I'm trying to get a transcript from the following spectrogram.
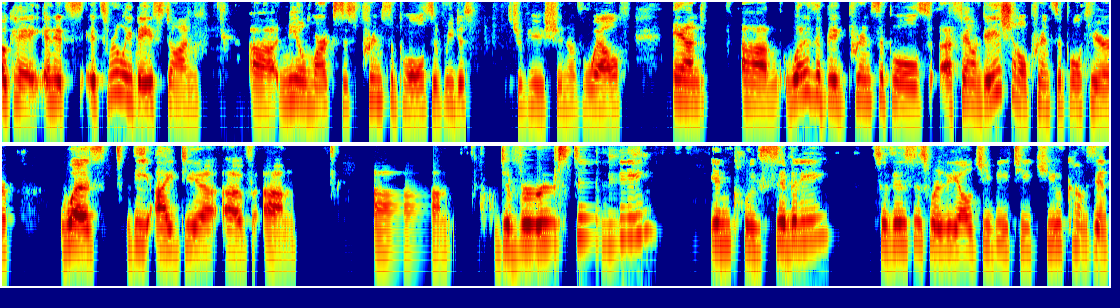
Okay, and it's it's really based on uh, neo-Marxist principles of redistribution of wealth, and um, one of the big principles, a foundational principle here, was the idea of um, um, diversity, inclusivity. So this is where the LGBTQ comes in,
